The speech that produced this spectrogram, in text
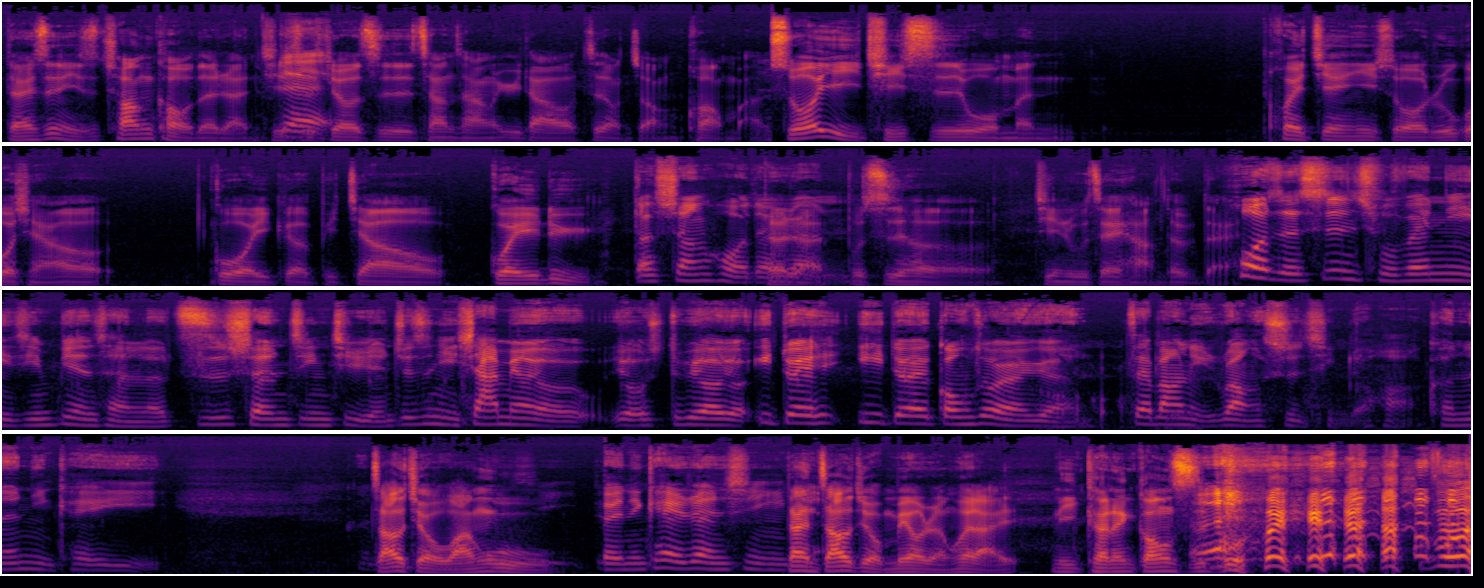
等于是你是窗口的人，其实就是常常遇到这种状况嘛。所以其实我们会建议说，如果想要过一个比较规律的生活的人，，不适合进入这一行，对不对？或者是除非你已经变成了资深经纪人，就是你下面有有比如有一堆一堆工作人员在帮你 run 事情的话，可能你可以朝九晚五，对，你可以任性一点。但朝九没有人会来，你可能公司 不会不会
